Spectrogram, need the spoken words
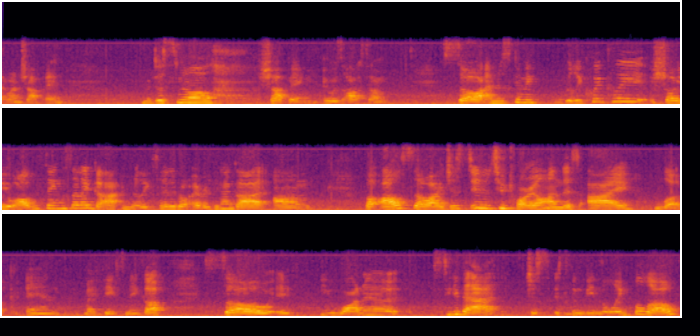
I went shopping. Medicinal shopping. It was awesome. So I'm just going to really quickly show you all the things that I got. I'm really excited about everything I got. Um, but also, I just did a tutorial on this eye look and my face makeup. So if you want to see that, just it's going to be in the link below.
